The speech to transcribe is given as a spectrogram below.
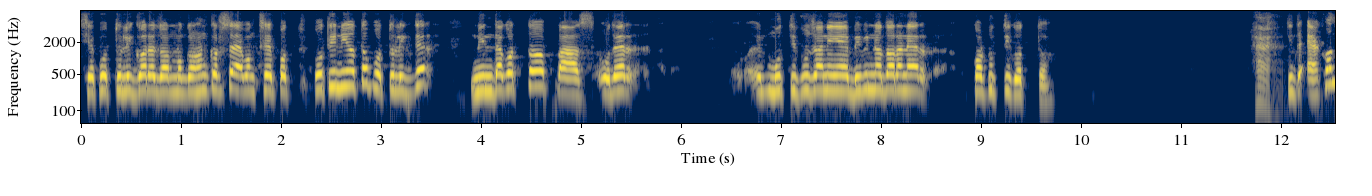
সে পৌত্তলিক ঘরে জন্মগ্রহণ করছে এবং সে প্রতিনিয়ত পৌত্তলিকদের নিন্দা করত প্লাস ওদের মূর্তি পূজা নিয়ে বিভিন্ন ধরনের কটুক্তি করত। হ্যাঁ, হ্যাঁ। কিন্তু এখন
